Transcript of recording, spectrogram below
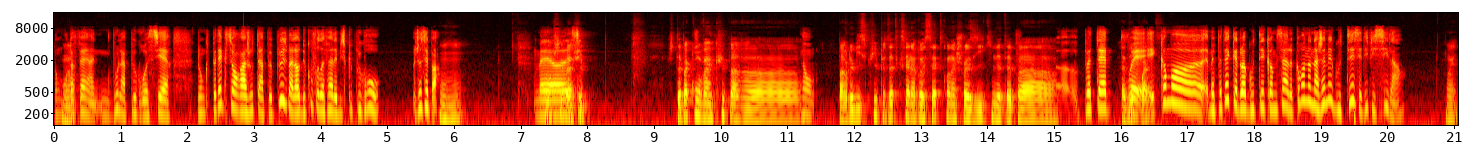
Donc on Non. doit faire une boule un peu grossière. Donc peut-être que si on rajoute un peu plus, mais alors du coup, il faudrait faire des biscuits plus gros. Je sais pas. Mhm. Mais Non, je sais euh, pas, c'est je- j'étais pas convaincu par, euh, non, par le biscuit. Peut-être que c'est la recette qu'on a choisie qui n'était pas Euh, peut-être ouais. Et comment euh, mais peut-être qu'elle doit goûter comme ça. Comme on n'en a jamais goûté, c'est difficile hein. Ouais.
